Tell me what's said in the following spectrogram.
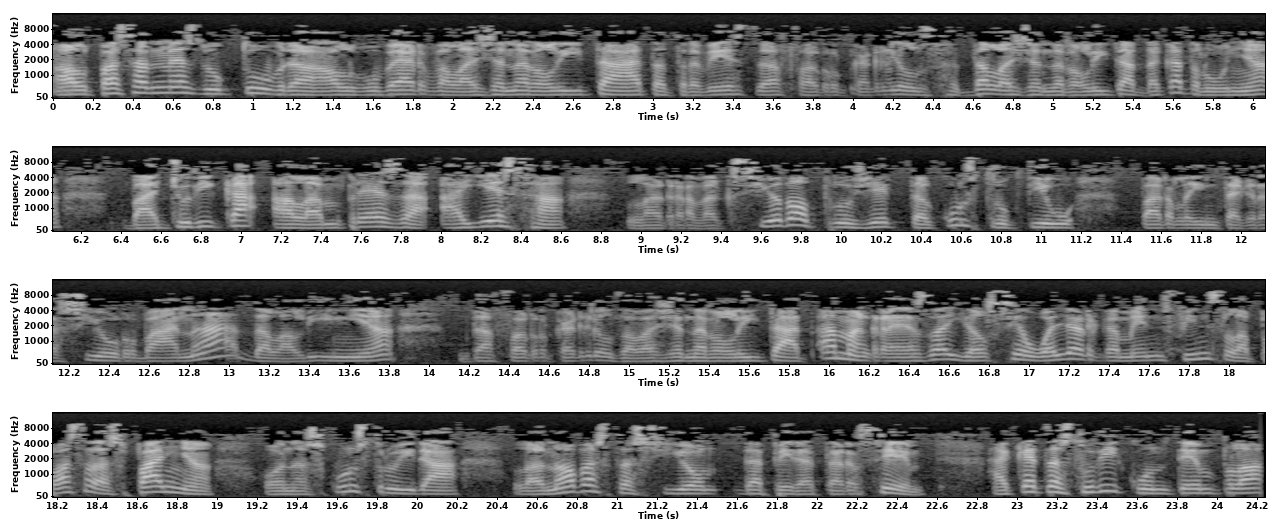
El passat mes d'octubre, el govern de la Generalitat, a través de Ferrocarrils de la Generalitat de Catalunya, va adjudicar a l'empresa AIESA la redacció del projecte constructiu per la integració urbana de la línia de ferrocarrils de la Generalitat a Manresa i el seu allargament fins a la plaça d'Espanya, on es construirà la nova estació de Pere III. Aquest estudi contempla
